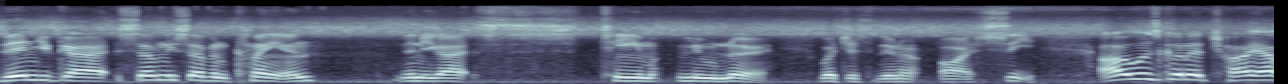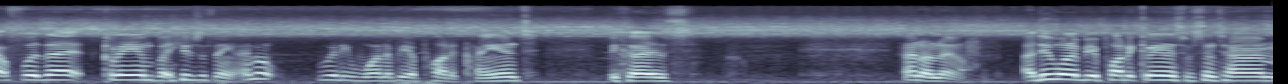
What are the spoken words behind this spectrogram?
Then you got 77 clan. Then you got Team Lunar, which is Lunar RC. I was gonna try out for that clan, but here's the thing: I don't really want to be a part of clans because I don't know. I do want to be a part of clans for some time.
